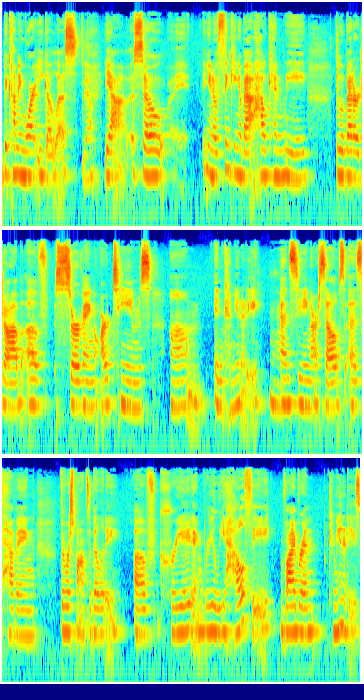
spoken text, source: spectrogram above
becoming more egoless. Yeah. Yeah. So, you know, thinking about how can we do a better job of serving our teams um, in community mm-hmm. and seeing ourselves as having the responsibility of creating really healthy, vibrant communities.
